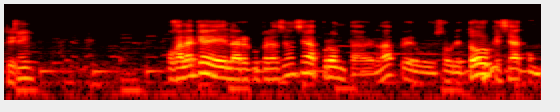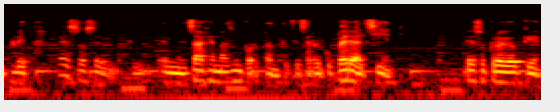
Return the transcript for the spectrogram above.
Sí. Sí. Ojalá que la recuperación sea pronta, ¿verdad? Pero sobre todo que sea completa. Eso es el, el- el mensaje más importante, que se recupere al 100. Eso creo yo que,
